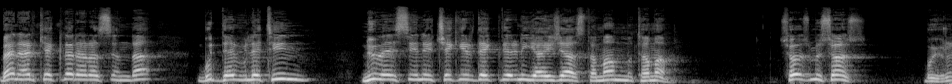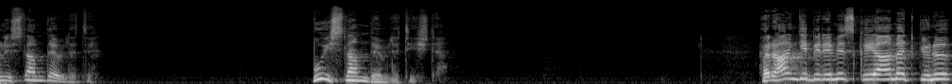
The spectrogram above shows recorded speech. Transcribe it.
ben erkekler arasında bu devletin nüvesini, çekirdeklerini yayacağız. Tamam mı? Tamam. Söz mü söz? Buyurun İslam devleti. Bu İslam devleti işte. Herhangi birimiz kıyamet günü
